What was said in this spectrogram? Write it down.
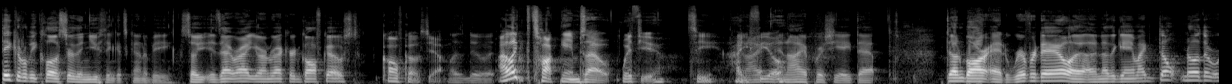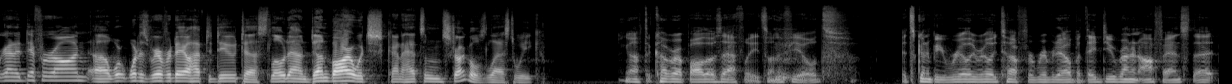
think it'll be closer than you think it's going to be. So is that right? You're on record, Gulf Coast. Gulf Coast? Yeah. Let's do it. I like to talk games out with you. See how you I, feel. and I appreciate that. Dunbar at Riverdale, uh, another game I don't know that we're going to differ on. Uh, what, what does Riverdale have to do to slow down Dunbar, which kind of had some struggles last week? You're gonna have to cover up all those athletes on the field. It's gonna be really, really tough for Riverdale, but they do run an offense that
